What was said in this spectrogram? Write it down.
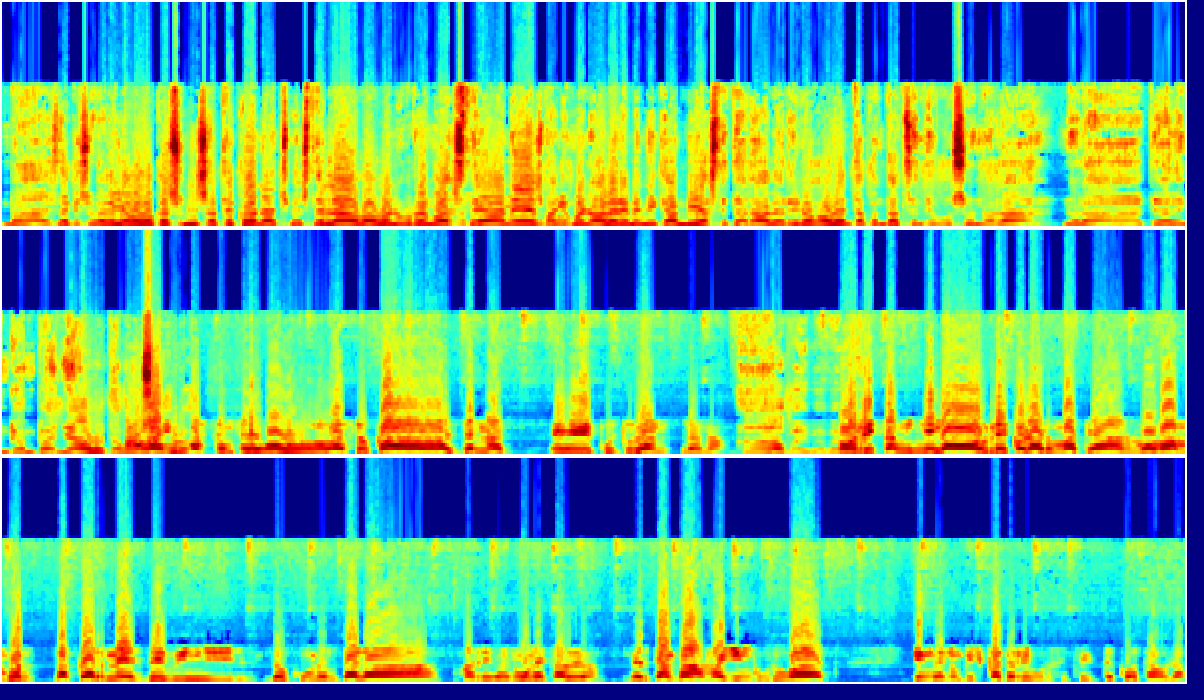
Ba, ez da gehiago daukasun izateko, natx, bestela, ba, bueno, urrengo astean ez, baina, bueno, haber hemendikan bi astetara berriro gauden, eta kontatzen diguzu nola, nola atera den kanpaina hau, eta, bueno, ah, bai, seguro. azten zaigu azoka alternat e, kulturan lana. Ah, bai, bai, bai. Horri izan ginela aurreko larun batean Mogambon, la carne ez debil dokumentala jarri genuen, eta be, bertan ba maien guru bat egin genuen pixkat herri buruz hitz egiteko, eta hola.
